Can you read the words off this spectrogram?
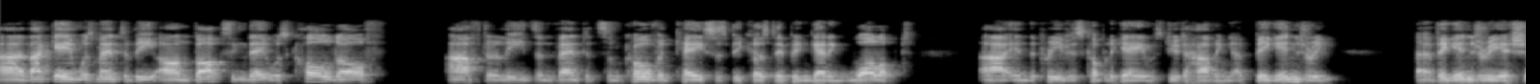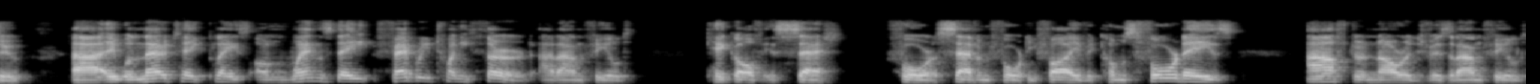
Uh, that game was meant to be on Boxing Day, was called off after Leeds invented some COVID cases because they've been getting walloped uh, in the previous couple of games due to having a big injury, a big injury issue. Uh, it will now take place on Wednesday, February 23rd at Anfield kickoff is set for 7.45. It comes four days after Norwich visit Anfield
